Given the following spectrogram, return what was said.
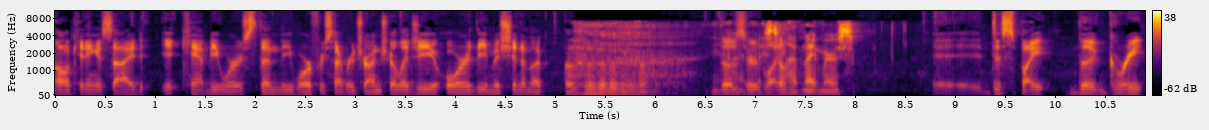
all kidding aside, it can't be worse than the War for Cybertron trilogy or the Machinima. Those I are still like, still have nightmares. despite the great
